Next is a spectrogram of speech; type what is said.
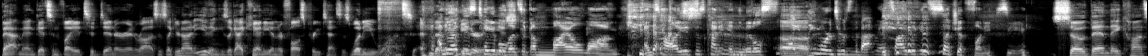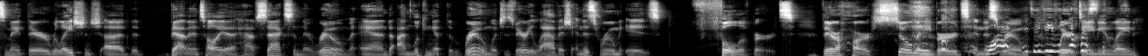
Batman gets invited to dinner and Ra's is like, You're not eating. He's like, I can't eat under false pretenses. What do you want? And And they're at this table that's issue- like a mile long, and Yes. Talia's just kind of in the middle, slightly Uh. more towards the Batman side. Like it's such a funny scene. So then they consummate their relationship. Uh, the, Batman and Talia have sex in their room, and I'm looking at the room, which is very lavish, and this room is full of birds. There are so many birds in this room I didn't even where Damian Wayne.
